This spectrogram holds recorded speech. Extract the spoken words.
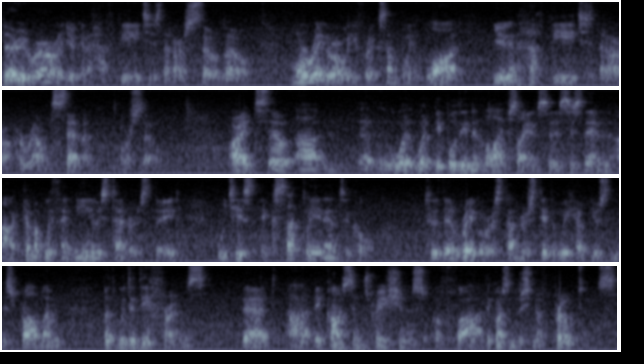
very rarely you're going to have pHs that are so low. More regularly, for example, in blood, you're going to have pHs that are around 7 or so. Alright, so uh, uh, what, what, people did in the life sciences is then uh, come up with a new standard state, which is exactly identical to the regular standard state that we have used in this problem, but with the difference that uh, the concentrations of uh, the concentration of protons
